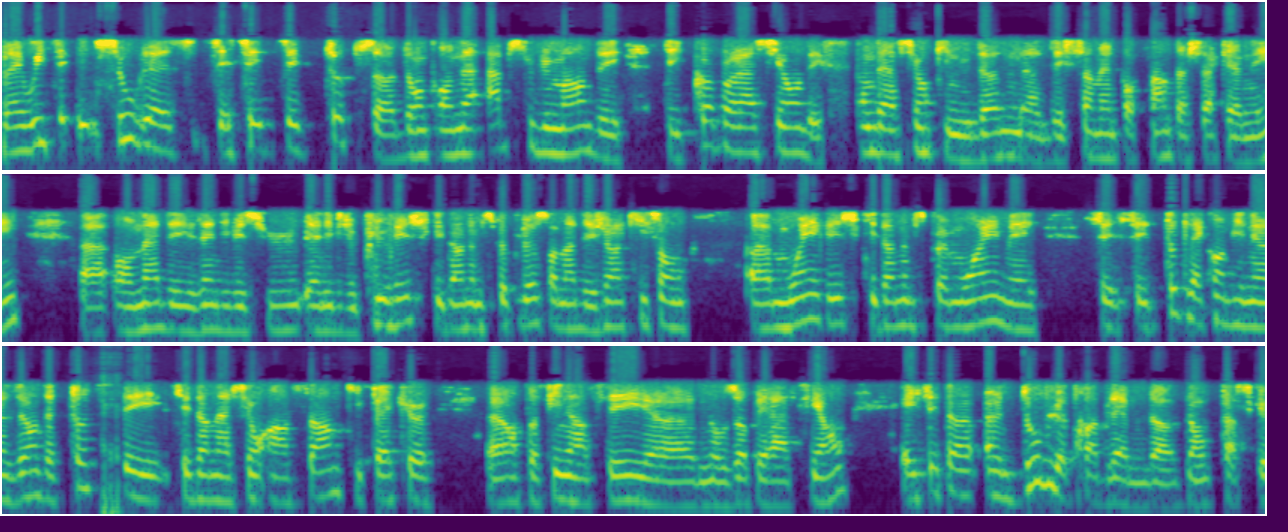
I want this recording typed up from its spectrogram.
Ben oui, c'est tout ça. Donc, on a absolument des, des, corporations, des fondations qui nous donnent euh, des sommes importantes à chaque année. Euh, on a des individus, individus plus riches qui donnent un petit peu plus. On a des gens qui sont euh, moins riches qui donnent un petit peu moins, mais c'est toute la combinaison de toutes ces, ces donations ensemble qui fait que on peut financer nos opérations. Et c'est un, un, double problème là. Donc, parce que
